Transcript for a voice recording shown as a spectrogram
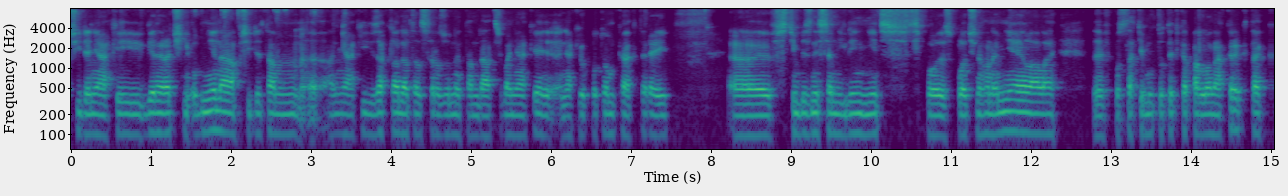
přijde nějaký generační obměna, přijde tam a nějaký zakladatel se rozhodne tam dát třeba nějaké, nějakého potomka, který s tím biznisem nikdy nic společného neměl, ale v podstatě mu to teďka padlo na krk, tak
